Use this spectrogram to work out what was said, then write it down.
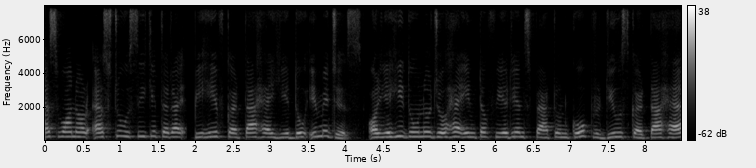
एस वन और एस टू उसी की तरह बिहेव करता है ये दो इमेजेस और यही दोनों जो है इंटरफेरेंस पैटर्न को प्रोड्यूस करता है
